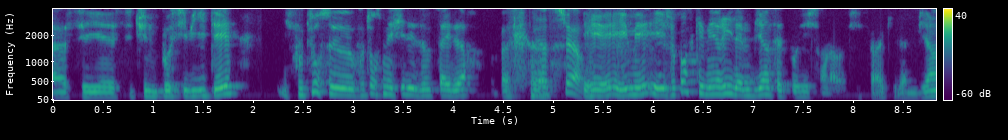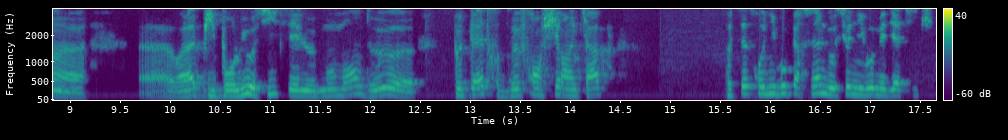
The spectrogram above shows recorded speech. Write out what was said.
Euh, c'est, c'est une possibilité. Il faut toujours se, faut toujours se méfier des outsiders. Parce que, bien sûr. Et, et, et je pense qu'Emery, il aime bien cette position-là aussi. C'est vrai qu'il aime bien. Euh, euh, voilà. Puis pour lui aussi, c'est le moment de euh, peut-être de franchir un cap, peut-être au niveau personnel, mais aussi au niveau médiatique,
